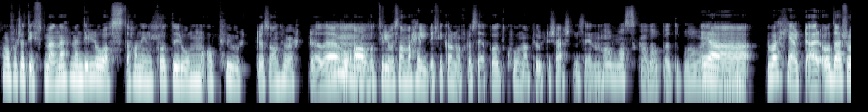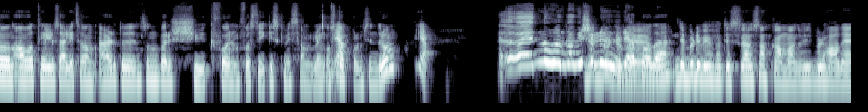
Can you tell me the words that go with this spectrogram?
Han var fortsatt gift med henne, men de låste han inn på et rom og pulte så han hørte det. Mm. Og av og til, hvis han var heldig, fikk han lov til å se på at kona pulte kjæresten sin. Og vaska det opp etterpå. var Ja, var helt der. Og det er sånn, av og til så er det litt sånn Er dette en sånn bare sjuk form for psykisk mishandling og Stockholm-syndrom? Ja. Eh, Noen ganger så lurer jeg på det. Det burde vi faktisk snakka om, at vi burde ha det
